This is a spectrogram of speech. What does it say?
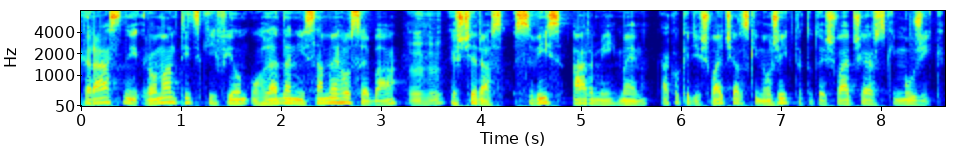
krásny romantický film o hľadaní samého seba. Uh-huh. Ešte raz, Swiss Army Man. Ako keď je švajčiarsky nožík, tak toto je švajčiarsky mužík.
